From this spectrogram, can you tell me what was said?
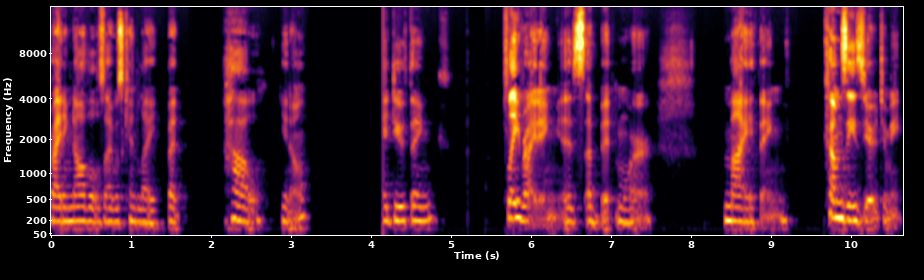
writing novels, I was kind of like, but how, you know? I do think playwriting is a bit more my thing, comes easier to me.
